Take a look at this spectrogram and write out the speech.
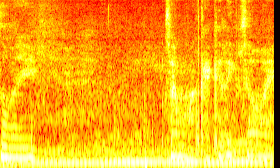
rồi. Xem đi cái xem xong rồi.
